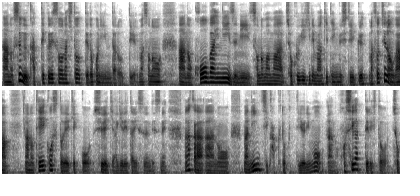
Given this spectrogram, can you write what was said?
あの、すぐ買ってくれそうな人ってどこにいるんだろうっていう、まあ、その、あの、購買ニーズにそのまま直撃でマーーケティングしていく。まあ、そっちの方が、あの、低コストで結構収益上げれたりするんですね。まあ、だから、あの、まあ、認知獲得っていうよりも、あの、欲しがってる人、直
